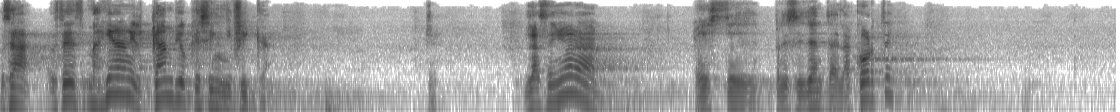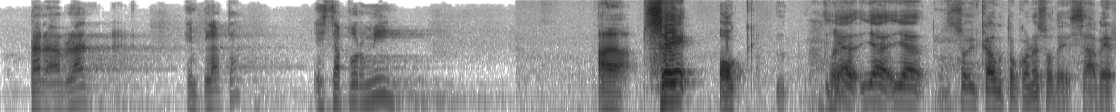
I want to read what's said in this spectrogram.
O sea, ustedes imaginan el cambio que significa. La señora este, presidenta de la Corte, para hablar en plata, está por mí. Ah, sé o ya, ya, ya soy cauto con eso de saber.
